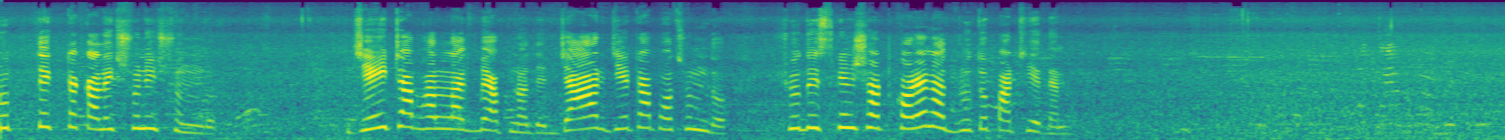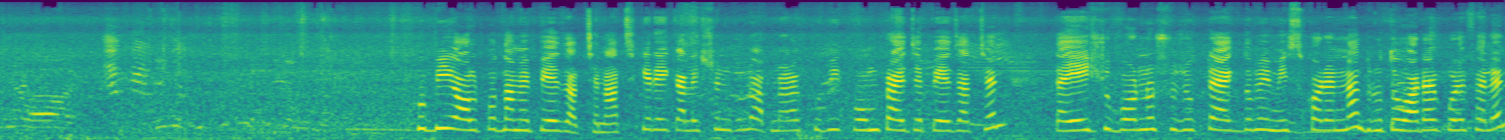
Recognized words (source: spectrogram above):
প্রত্যেকটা কালেকশনই সুন্দর। যেইটা ভালো লাগবে আপনাদের, যার যেটা পছন্দ, শুধু স্ক্রিনশট করেন আর দ্রুত পাঠিয়ে দেন। খুবই অল্প দামে পেয়ে যাচ্ছেন। আজকের এই কালেকশনগুলো আপনারা খুবই কম প্রাইসে পেয়ে যাচ্ছেন। তাই এই সুবর্ণ সুযোগটা একদমই মিস করেন না, দ্রুত অর্ডার করে ফেলেন।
